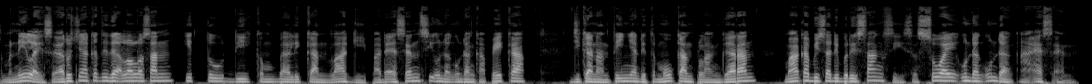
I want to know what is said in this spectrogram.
menilai seharusnya ketidaklolosan itu dikembalikan lagi pada esensi undang-undang KPK. Jika nantinya ditemukan pelanggaran, maka bisa diberi sanksi sesuai undang-undang ASN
